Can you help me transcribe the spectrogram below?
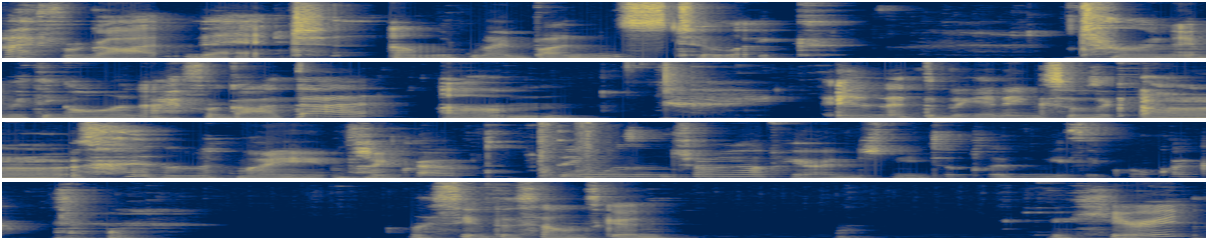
I forgot that um my buttons to like turn everything on. I forgot that. Um, and at the beginning, so I was like, uh, and then like my Minecraft thing wasn't showing up here. I just need to play the music real quick. Let's see if this sounds good. You hear it?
